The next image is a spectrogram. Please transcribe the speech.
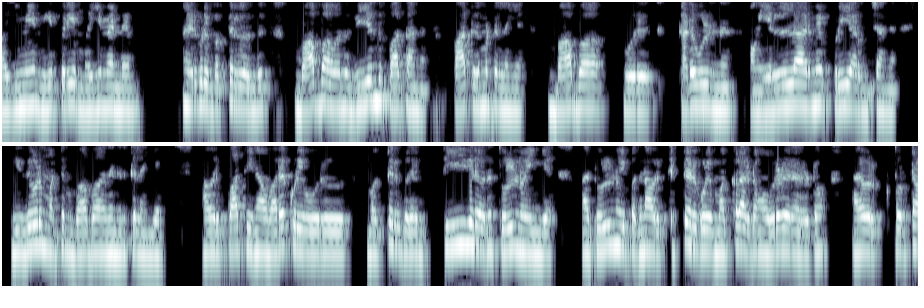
மகிமே. மிகப்பெரிய மகிமைன்னு இருக்கக்கூடிய பக்தர்கள் வந்து பாபா வந்து வியந்து பார்த்தாங்க. பார்த்தது மட்டும் இல்லைங்க பாபா ஒரு கடவுள்னு அவங்க எல்லாருமே புரிய ஆரம்பிச்சாங்க. இதோடு மட்டும் பாபா வந்து நிறுத்தலைங்க அவர் பார்த்தீங்கன்னா வரக்கூடிய ஒரு பக்தருக்கு பார்த்தீங்கன்னா தீவிர வந்து தொழுநோய்ங்க அந்த தொழுநோய் பார்த்தீங்கன்னா அவர் கிட்ட இருக்கக்கூடிய மக்களாக இருக்கட்டும் உறவினராக இருக்கட்டும் அவர் தொட்டா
